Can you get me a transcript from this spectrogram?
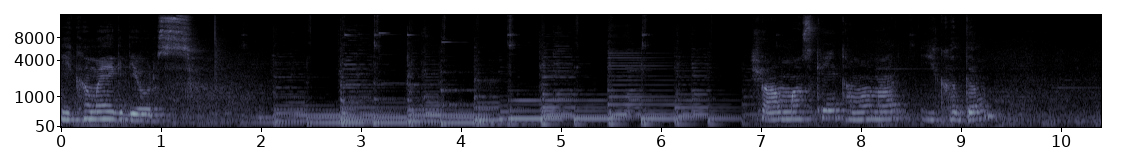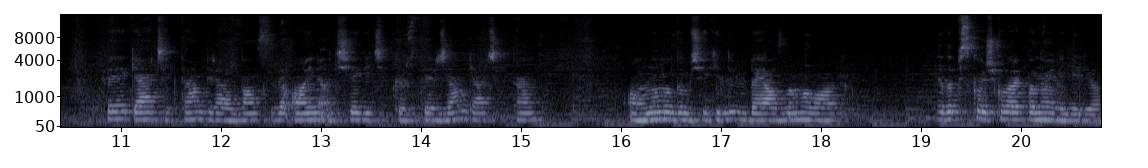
yıkamaya gidiyoruz. Şu an maskeyi tamamen yıkadım. Ve gerçekten birazdan size aynı açıya geçip göstereceğim. Gerçekten anlamadığım şekilde bir beyazlama var. Ya da psikolojik olarak bana öyle geliyor.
